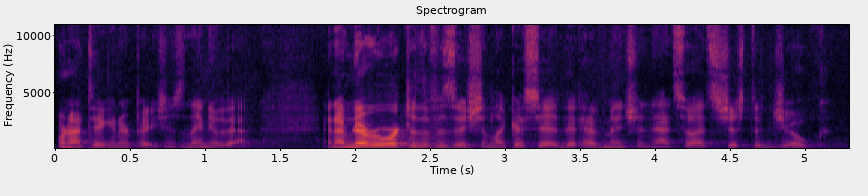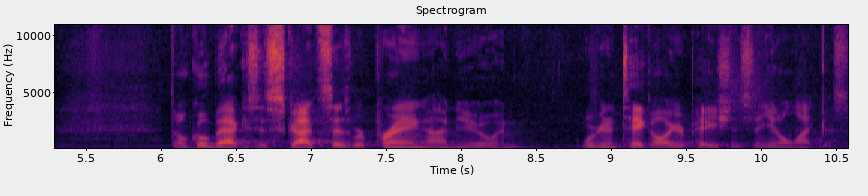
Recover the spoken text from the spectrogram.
We're not taking their patients, and they know that. And I've never worked with a physician, like I said, that have mentioned that, so that's just a joke. Don't go back and say, Scott says we're preying on you, and we're going to take all your patients, and you don't like us.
